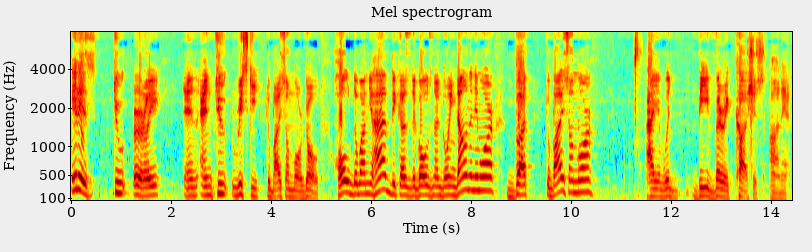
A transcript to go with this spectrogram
it is too early and, and too risky to buy some more gold. Hold the one you have because the gold's not going down anymore, but to buy some more, I would be very cautious on it.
